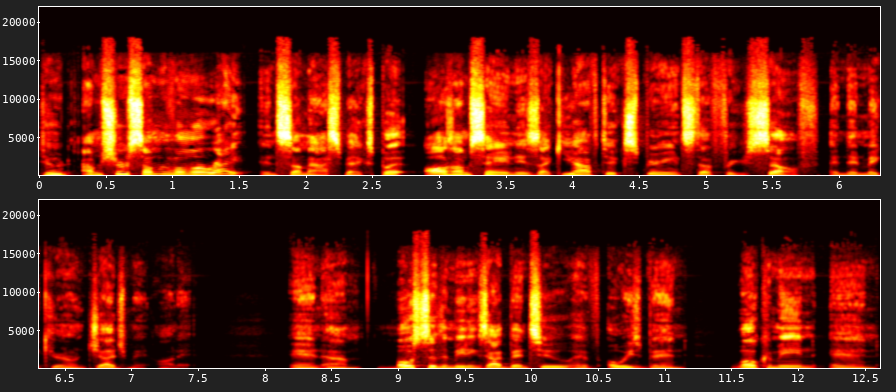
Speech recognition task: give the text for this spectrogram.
dude, I'm sure some of them are right in some aspects, but all I'm saying is like you have to experience stuff for yourself and then make your own judgment on it. And um, most of the meetings I've been to have always been welcoming and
